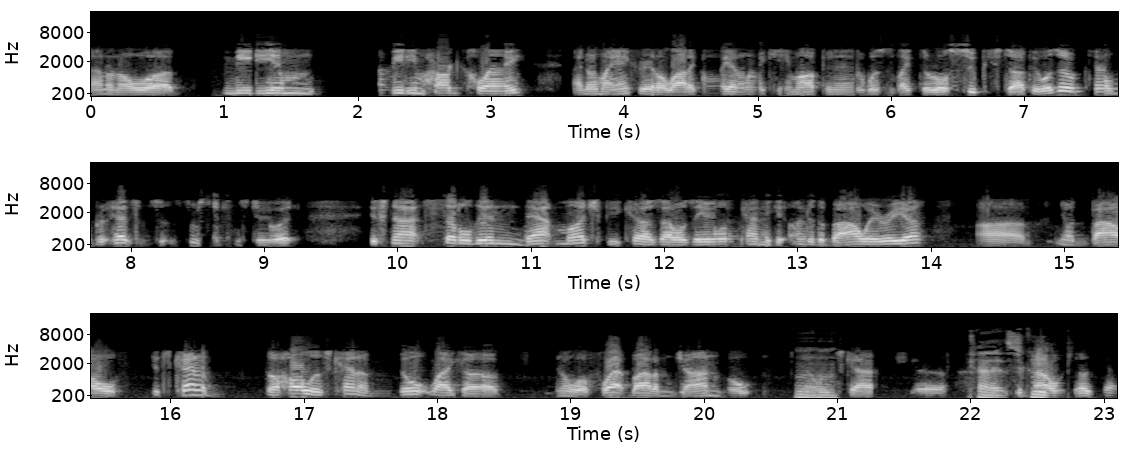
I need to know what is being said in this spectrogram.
I don't know, a medium, medium hard clay. I know my anchor had a lot of clay on when it came up, and it wasn't like the real soupy stuff. It was a, you know, had some, some substance to it. It's not settled in that much because I was able to kind of get under the bow area. Uh, you know, the bow, it's kind of, the hull is kind of built like a, you know, a flat bottom John boat. You mm-hmm. know, it's got, uh, kind of the bow does have,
